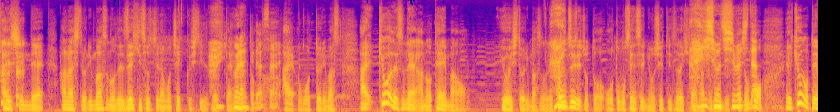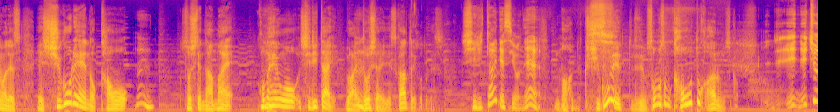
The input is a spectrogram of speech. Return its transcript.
配信で話しておりますので、ぜひそちらもチェックしていただきたいごなと、覧ください。はい、思っております。はい、今日はですね、あの、テーマを用意しておりますので、はいこれについてちょっと大友先生に教えていただきたいなと思うんですけども、え今日のテーマです。え守護霊の顔、うん。そして名前、この辺を知りたい場合、うんどうしたらいいですか？ということです。知りたいですよね。まあ、守護霊ってでもそもそも顔とかあるんですか？い一応、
